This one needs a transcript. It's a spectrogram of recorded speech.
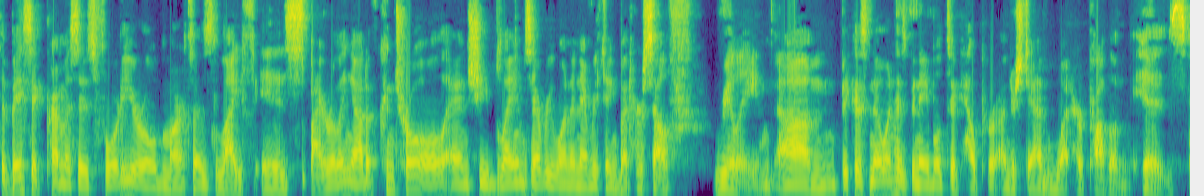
the basic premise is 40-year-old Martha's life is spiraling out of control and she blames everyone and everything but herself really um, because no one has been able to help her understand what her problem is.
